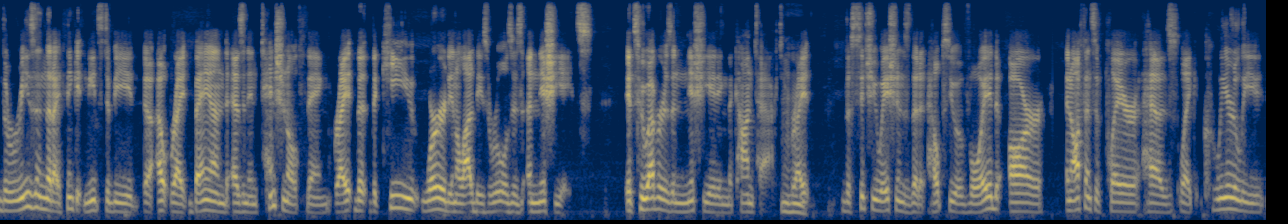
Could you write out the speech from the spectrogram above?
the reason that I think it needs to be uh, outright banned as an intentional thing, right? The the key word in a lot of these rules is initiates. It's whoever is initiating the contact, Mhm. right? The situations that it helps you avoid are an offensive player has like clearly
